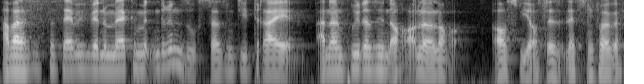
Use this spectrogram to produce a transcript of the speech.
Aber das ist dasselbe, wie wenn du Malcolm mittendrin suchst. Da sind die drei anderen Brüder sehen auch alle noch aus wie aus der letzten Folge.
